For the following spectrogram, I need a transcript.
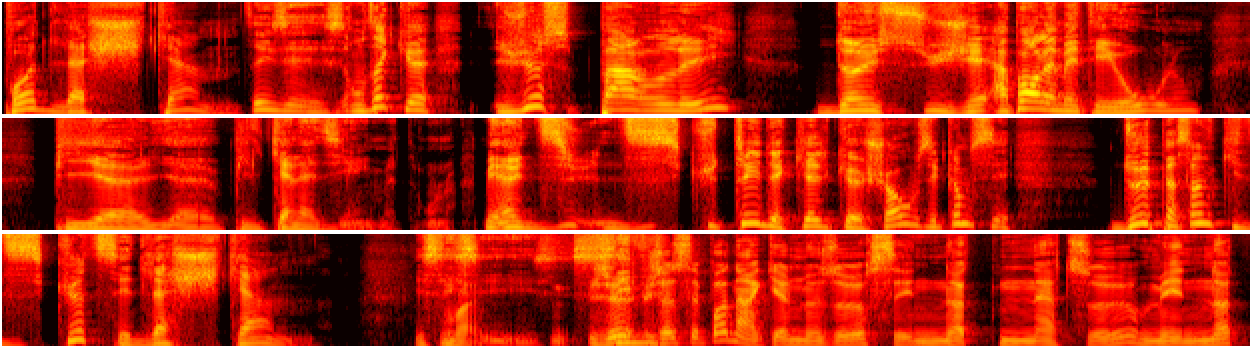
pas de la chicane. on dirait que juste parler d'un sujet, à part la météo, puis, euh, puis le Canadien, mettons. Mais discuter de quelque chose, c'est comme si deux personnes qui discutent, c'est de la chicane. Je ne sais pas dans quelle mesure c'est notre nature, mais notre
